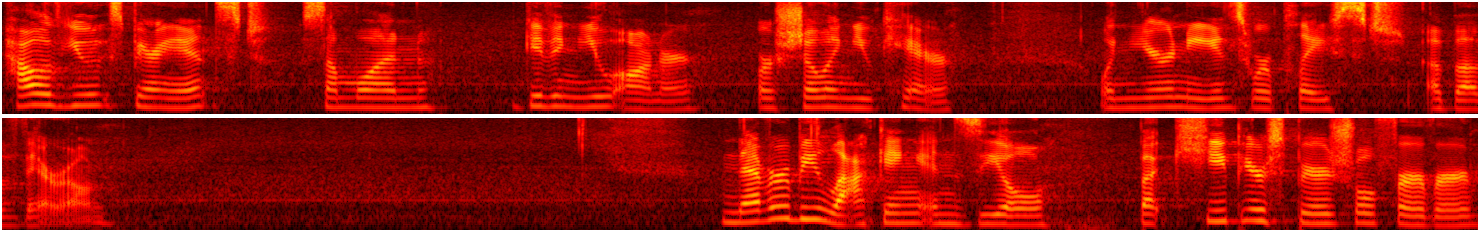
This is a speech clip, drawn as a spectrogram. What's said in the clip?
How have you experienced someone giving you honor or showing you care when your needs were placed above their own? Never be lacking in zeal, but keep your spiritual fervor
